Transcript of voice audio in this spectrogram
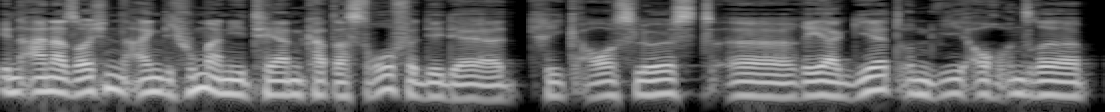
in einer solchen eigentlich humanitären Katastrophe, die der Krieg auslöst, äh, reagiert und wie auch unsere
